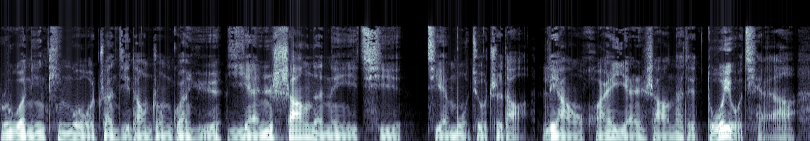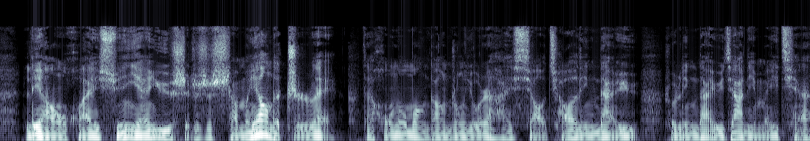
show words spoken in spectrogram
如果您听过我专辑当中关于盐商的那一期节目，就知道两淮盐商那得多有钱啊！两淮巡盐御史这是什么样的职位？在《红楼梦》当中，有人还小瞧林黛玉，说林黛玉家里没钱。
